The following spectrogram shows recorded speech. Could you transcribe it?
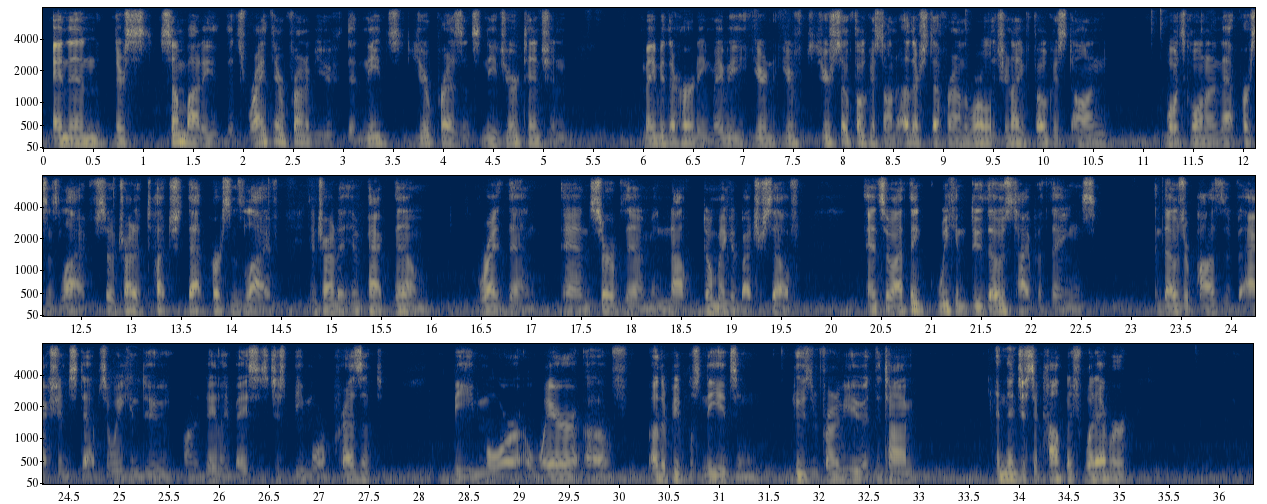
and then there's somebody that's right there in front of you that needs your presence needs your attention maybe they're hurting maybe you're you're you're so focused on other stuff around the world that you're not even focused on what's going on in that person's life. So try to touch that person's life and try to impact them right then and serve them and not don't make it about yourself. And so I think we can do those type of things and those are positive action steps that we can do on a daily basis. Just be more present, be more aware of other people's needs and who's in front of you at the time, and then just accomplish whatever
